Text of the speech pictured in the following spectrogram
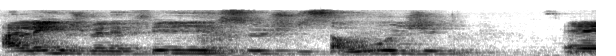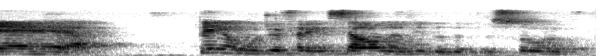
além dos benefícios de saúde, é, tem algum diferencial na vida da pessoa?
